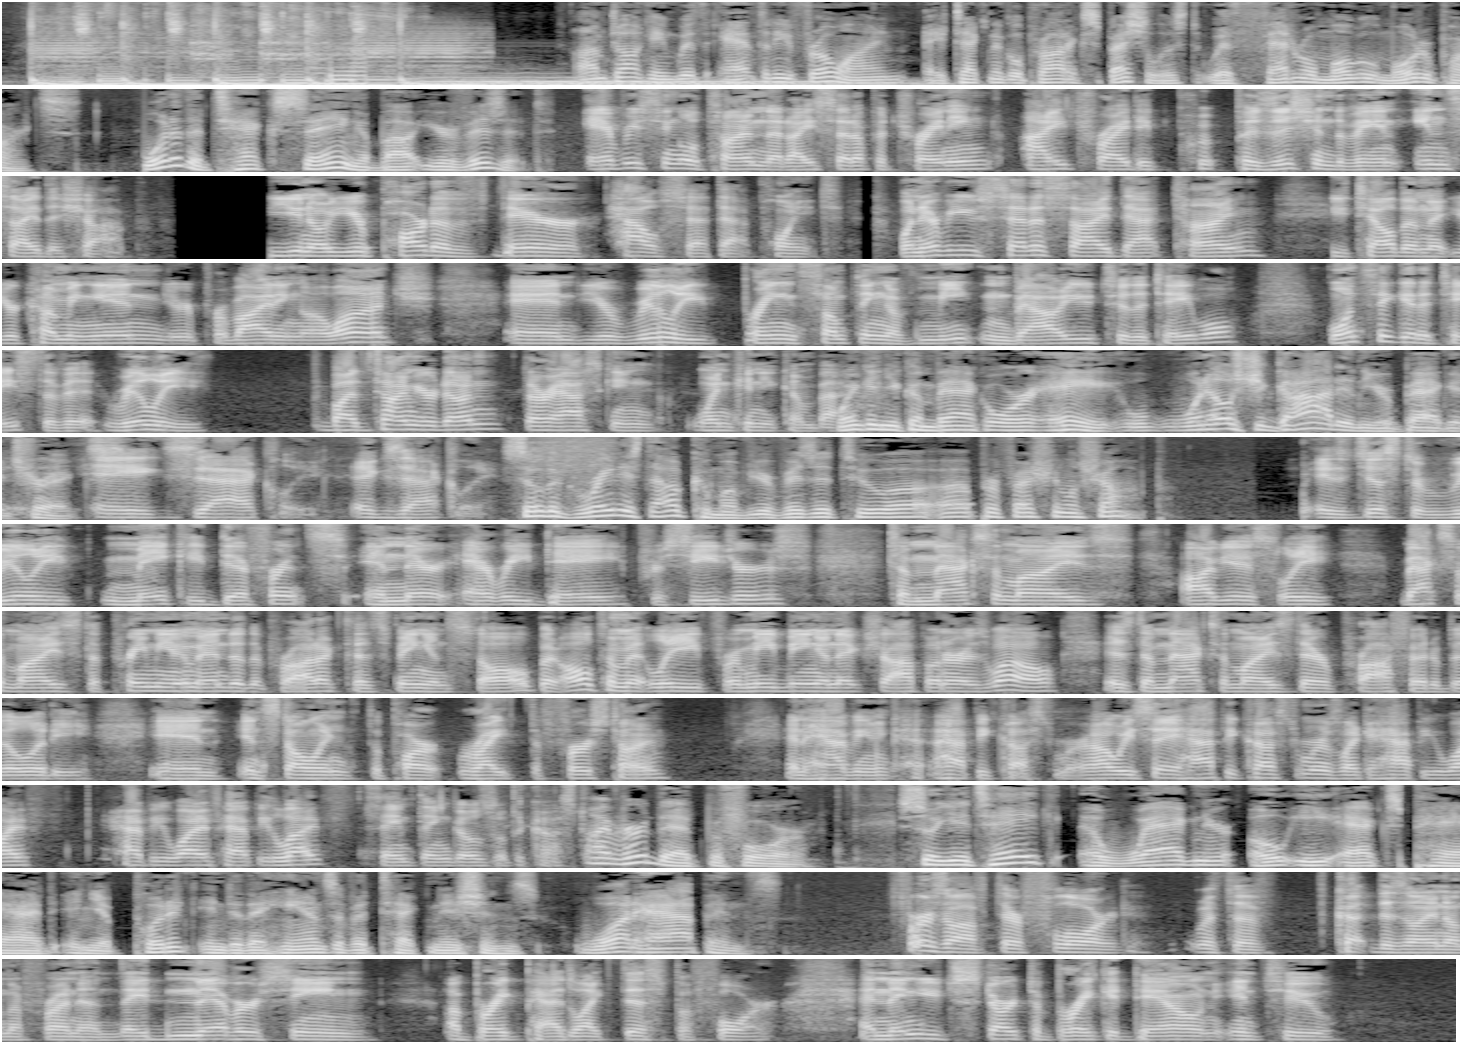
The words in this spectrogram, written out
I'm talking with Anthony Frohine, a technical product specialist with Federal Mogul Motor Parts. What are the techs saying about your visit? every single time that I set up a training, I try to p- position the van inside the shop. You know, you're part of their house at that point. Whenever you set aside that time, you tell them that you're coming in, you're providing a lunch, and you're really bringing something of meat and value to the table. Once they get a taste of it, really, by the time you're done, they're asking, when can you come back? When can you come back? Or hey, what else you got in your bag of tricks? exactly, exactly. So the greatest outcome of your visit to a, a professional shop. Is just to really make a difference in their everyday procedures to maximize, obviously, maximize the premium end of the product that's being installed. But ultimately, for me being a next shop owner as well, is to maximize their profitability in installing the part right the first time and having a happy customer. I always say happy customer is like a happy wife. Happy wife, happy life. Same thing goes with the customer. I've heard that before. So you take a Wagner OEX pad and you put it into the hands of a technician's. What happens? First off, they're floored with the cut design on the front end. They'd never seen a brake pad like this before. And then you start to break it down into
